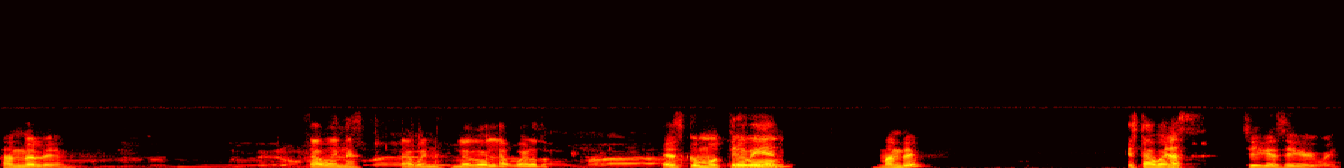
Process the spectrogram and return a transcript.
Ándale. Está buena, está buena. Luego la guardo. Es como tú. bien. ¿Mande? Está buena. sigue, sigue, güey.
